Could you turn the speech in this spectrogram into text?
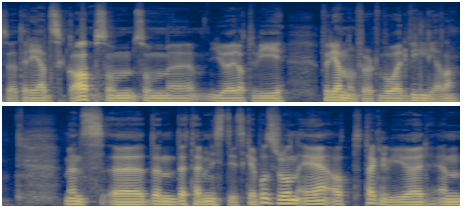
Så et redskap som, som gjør at vi får gjennomført vår vilje. Da. Mens uh, den deterministiske posisjonen er at teknologi gjør en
